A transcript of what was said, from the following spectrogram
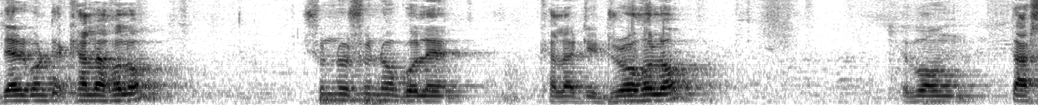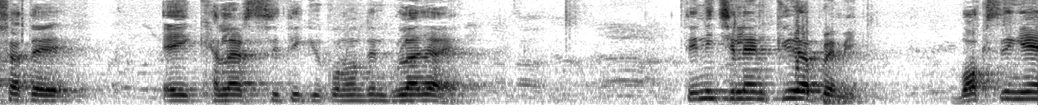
দেড় ঘণ্টা খেলা হলো। শূন্য শূন্য গোলে খেলাটি ড্র হলো এবং তার সাথে এই খেলার স্মৃতি কি কোনোদিন ভোলা যায়? তিনি ছিলেন ক্রীড়াপ্রেমিক। বক্সিংয়ে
